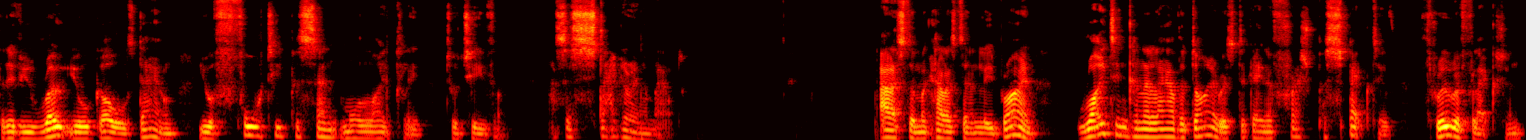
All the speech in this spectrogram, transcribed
that if you wrote your goals down, you were 40% more likely to achieve them. That's a staggering amount. Alistair McAllister and Lee Bryan, writing can allow the diarist to gain a fresh perspective through reflection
